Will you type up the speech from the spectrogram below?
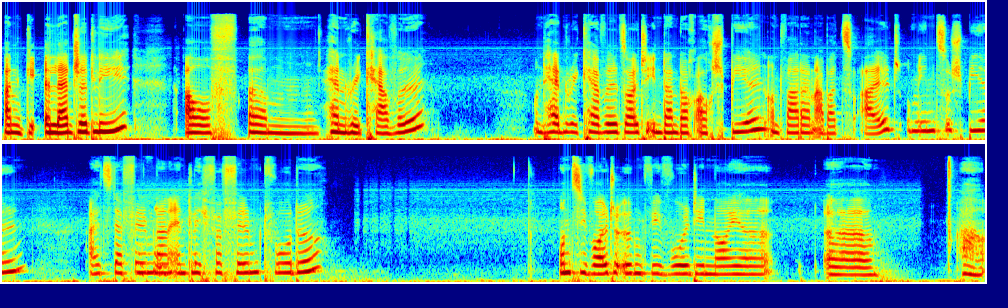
an, allegedly auf ähm, Henry Cavill. Und Henry Cavill sollte ihn dann doch auch spielen und war dann aber zu alt, um ihn zu spielen, als der Film Mhm. dann endlich verfilmt wurde. Und sie wollte irgendwie wohl die neue, äh, ah,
